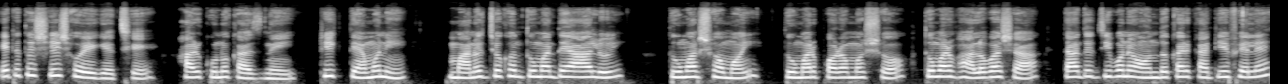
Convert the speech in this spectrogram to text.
এটা তো শেষ হয়ে গেছে, আর কোনো কাজ নেই। ঠিক তেমনি মানুষ যখন তোমার দেয়া আলোয়, তোমার সময়, তোমার পরামর্শ, তোমার ভালোবাসা, তাদের জীবনে অন্ধকার কাটিয়ে ফেলে,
